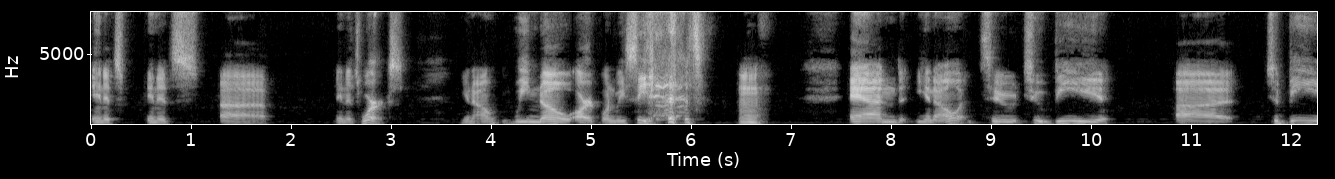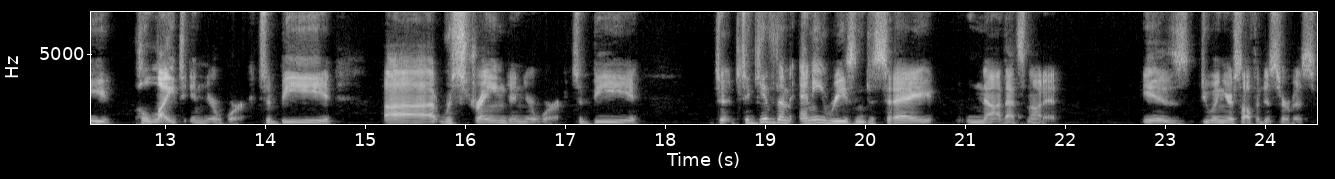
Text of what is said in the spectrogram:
in its in its uh in its works you know we know art when we see it mm. and you know to to be uh to be polite in your work to be uh restrained in your work to be to to give them any reason to say nah that's not it is doing yourself a disservice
